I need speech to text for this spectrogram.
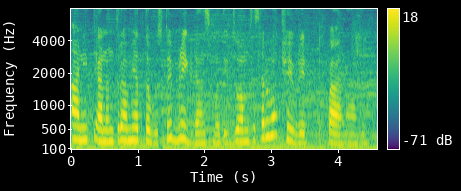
आणि त्यानंतर आम्ही आत्ता बसतोय ब्रेक डान्समध्ये जो आमचा सर्वात फेवरेट पान आहे.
